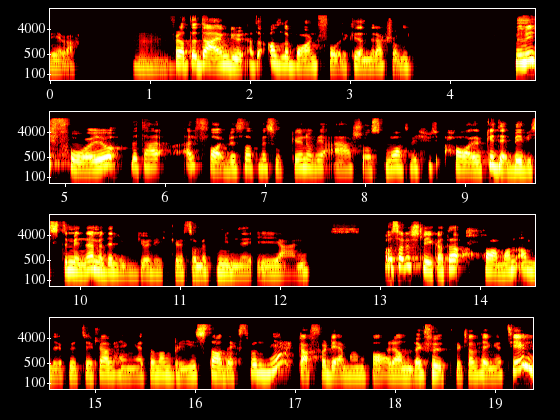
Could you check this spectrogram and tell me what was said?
livet. Mm. For det, det, er jo en grunn at alle barn får ikke den reaksjonen. Men vi får jo dette her erfaringssatt med sukker når vi er så små at vi har jo ikke det bevisste minnet, men det ligger jo likevel som et minne i hjernen. Og så er det slik at Har man andre for å utvikle avhengighet og man blir stadig eksponert da, for det man har andre for å utvikle avhengighet til,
